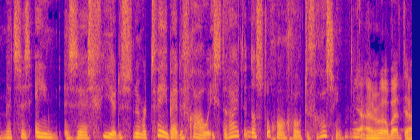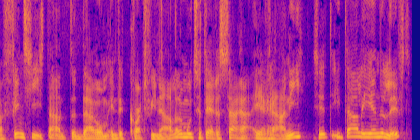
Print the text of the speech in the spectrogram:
met 6-1, 6-4 dus nummer 2 bij de vrouwen is eruit. En dat is toch wel een grote verrassing. Ja, en Roberta Vinci staat daarom in de kwartfinale. Dan moet ze tegen Sarah Errani. Zit Italië in de lift?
